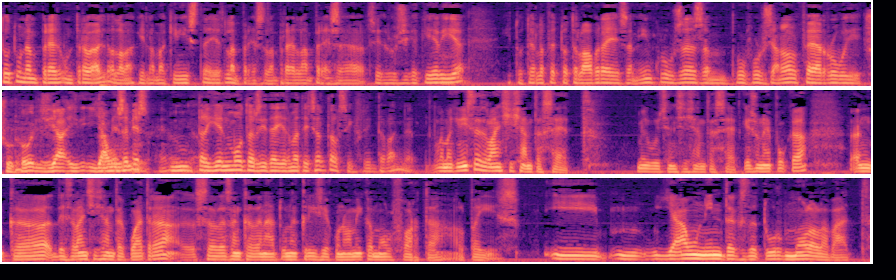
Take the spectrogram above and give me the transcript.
tot un, empresa, un treball, la, la maquinista és l'empresa l'empresa siderúrgica que hi havia i tota la, tota l'obra és amb incluses, amb forjant el ferro, vull dir... Sorolls, hi ha, hi ha a més a més, eh? traient moltes idees mateixes del Siegfried de Wagner. La maquinista és de l'any 67, 1867, que és una època en què des de l'any 64 s'ha desencadenat una crisi econòmica molt forta al país i mm, hi ha un índex d'atur molt elevat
